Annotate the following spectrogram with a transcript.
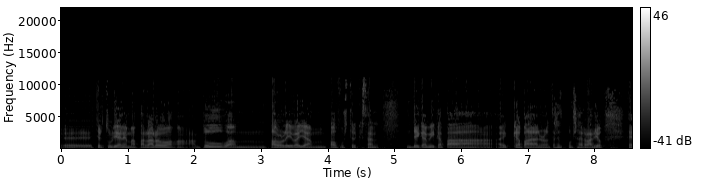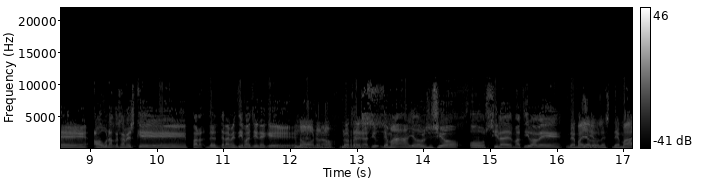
eh, tertulia anem a parlar-ho amb tu, amb Pablo Leiva i amb Pau Fuster que estan de camí cap a, cap a la 97.7 ràdio eh, alguna cosa més que de l'entrenament imagine que No, no, no, no res. generatiu. demà hi ha doble sessió o si la de matí va bé Demà hi ha doble, demà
